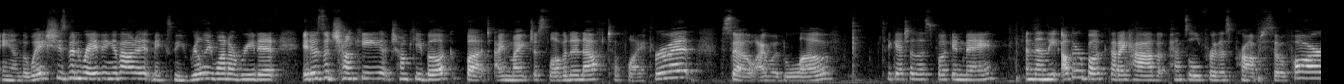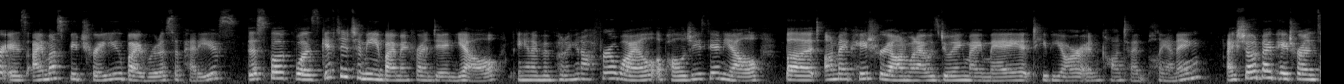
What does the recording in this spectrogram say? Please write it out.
And the way she's been raving about it makes me really want to read it. It is a chunky, chunky book, but I might just love it enough to fly through it. So I would love to get to this book in May. And then the other book that I have penciled for this prompt so far is I Must Betray You by Ruta Sepetys. This book was gifted to me by my friend Danielle, and I've been putting it off for a while. Apologies, Danielle. But on my Patreon, when I was doing my May TBR and content planning, I showed my patrons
